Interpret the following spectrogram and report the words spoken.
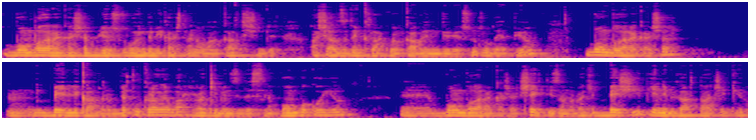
bombalar arkadaşlar biliyorsunuz oyunda birkaç tane olan kart. Şimdi aşağıda zaten Clockwork Goblin'i görüyorsunuz. O da yapıyor. Bombalar arkadaşlar hmm, belli kartların Battle Cry'ı var. Rakibinizin destesine bomba koyuyor. Ee, bombalar arkadaşlar çektiği zaman rakip 5 yiyip yeni bir kart daha çekiyor.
